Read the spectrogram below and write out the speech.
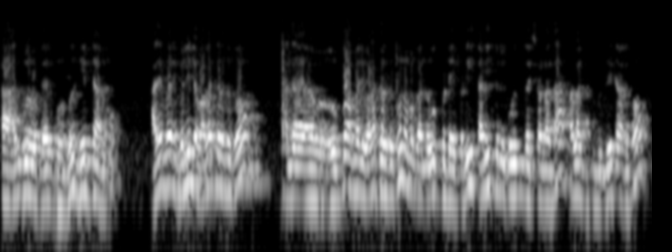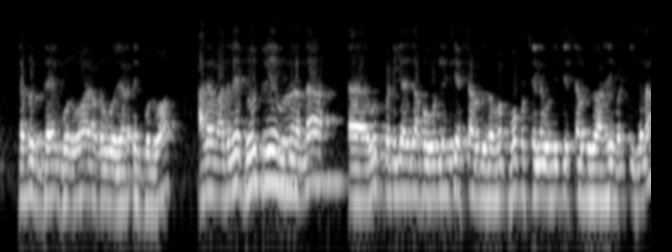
அதுக்குள்ளே அதுக்குள்ள ஒரு தையல் போடும்போது நீட்டாக இருக்கும். அதே மாதிரி வெளியில் வளர்க்குறதுக்கும் அந்த உப்பா மாதிரி வளர்க்குறதுக்கும் நமக்கு அந்த ஊக்குப்பட்டை படி தனித்துணி கொடுத்து தைச்சோம்னா தான் நல்லா நீட்டாக இருக்கும். டபுள் தையல் போடுவோம் அப்புறம் ஒரு போடுவோம். அதை நம்ம அதிலே ப்ளவுஸ்லேயே விடுறதா ஊக்குப்பட்டிக்கு அதுக்கு அப்போ ஒரு இன்ச்சு எக்ஸ்ட்ரா விட்டுருவோம். ஓப்பன் சைடில் ஒரு இன்ச்சு எக்ஸ்ட்ரா விட்டுருவோம். அதையும் மடிச்சிங்கன்னா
